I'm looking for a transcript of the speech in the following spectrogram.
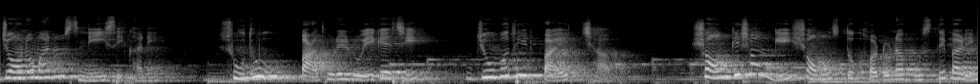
জনমানুষ নেই সেখানে। শুধু পাথরে রয়ে গেছে যুবতীর পায়ের ছাপ। সঙ্গে সঙ্গে সমস্ত ঘটনা বুঝতে পারেন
